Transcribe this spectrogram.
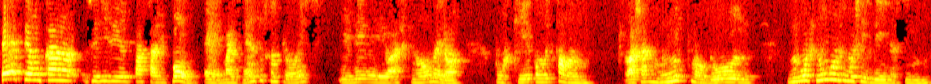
Pepe é um cara, você diria de passagem, bom, é, mas entre os campeões, ele eu acho que não é o melhor. Porque, como eu tô falando, eu achava muito maldoso, não, não gostei dele, assim,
